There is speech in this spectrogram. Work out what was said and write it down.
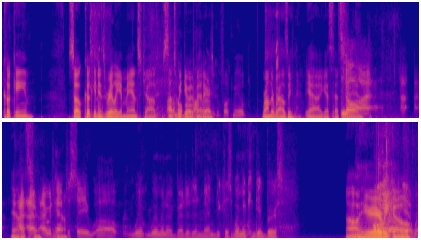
cooking. So cooking is really a man's job I since don't we do it Ronda better. Rousey can fuck me up. Ronda Rousey? Yeah, I guess that's true. no, yeah. I, I, yeah, that's I, true. I would have yeah. to say uh, wi- women are better than men because women can give birth. Oh, Oh, here we yeah, go. yeah,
